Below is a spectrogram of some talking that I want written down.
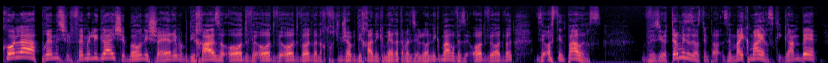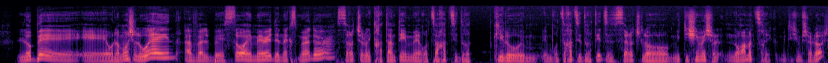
כל ה premise של Family Guy, שבואו נישאר עם הבדיחה הזו עוד ועוד ועוד ועוד, ואנחנו חושבים שהבדיחה נגמרת, אבל זה לא נגמר, וזה עוד ועוד ועוד, זה אוסטין פאוורס. וזה יותר מזה, זה אוסטין פאוורס, זה מייק מיירס, כי גם ב... לא בעולמו של ויין, אבל ב- So I Married an Axe Murderer, הסרט שלו התחתנתי עם רוצחת סדרת, כאילו עם, עם רוצחת סדרתית, זה סרט שלו מ-93, נורא מצחיק, מ-93.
